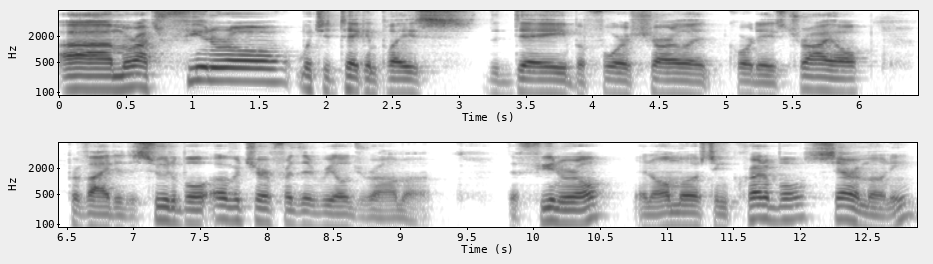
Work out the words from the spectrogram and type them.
Uh, Marat's funeral, which had taken place the day before Charlotte Corday's trial, provided a suitable overture for the real drama. The funeral, an almost incredible ceremony,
